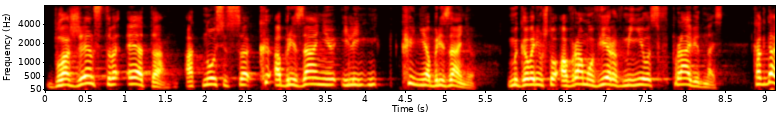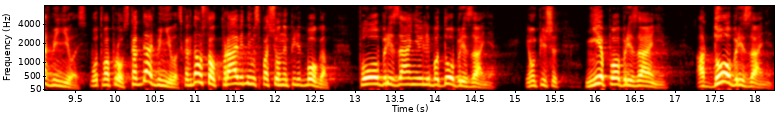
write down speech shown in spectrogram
Блаженство это относится к обрезанию или к необрезанию. Мы говорим, что Аврааму вера вменилась в праведность. Когда вменилось? Вот вопрос. Когда вменилось? Когда он стал праведным и спасенным перед Богом? По обрезанию либо до обрезания? И он пишет, не по обрезанию, а до обрезания.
